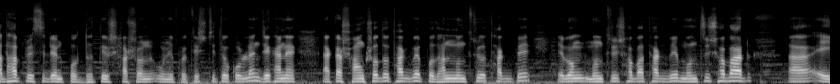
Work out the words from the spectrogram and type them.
আধা প্রেসিডেন্ট পদ্ধতির শাসন উনি প্রতিষ্ঠিত করলেন, যেখানে একটা সংসদও থাকবে, প্রধানমন্ত্রীও থাকবে এবং মন্ত্রিসভা থাকবে। মন্ত্রিসভার এই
